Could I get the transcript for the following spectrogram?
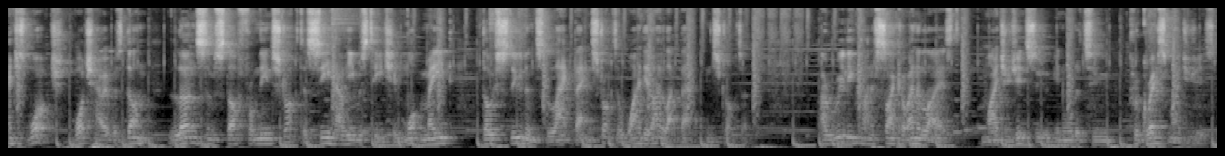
and just watch, watch how it was done, learn some stuff from the instructor, see how he was teaching, what made those students like that instructor, why did I like that instructor. I really kind of psychoanalyzed my jiu-jitsu in order to progress my jiu-jitsu.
